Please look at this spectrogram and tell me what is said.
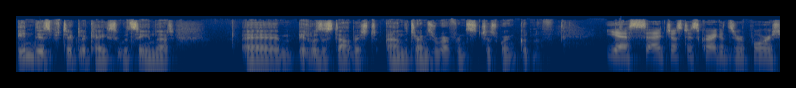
In this particular case, it would seem that um, it was established and the terms of reference just weren't good enough. Yes, uh, Justice Cregan's report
